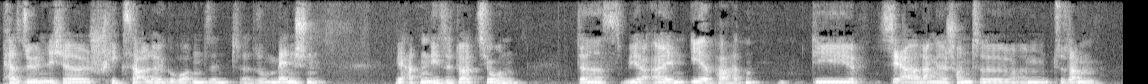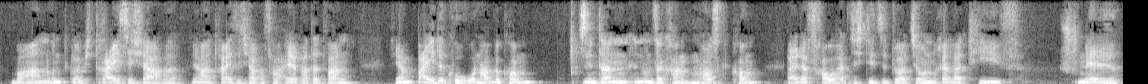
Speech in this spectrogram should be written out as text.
persönliche Schicksale geworden sind, also Menschen. Wir hatten die Situation, dass wir ein Ehepaar hatten, die sehr lange schon zu, ähm, zusammen waren und, glaube ich, 30 Jahre, ja, 30 Jahre verheiratet waren. Die haben beide Corona bekommen, sind dann in unser Krankenhaus gekommen. Bei der Frau hat sich die Situation relativ schnell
